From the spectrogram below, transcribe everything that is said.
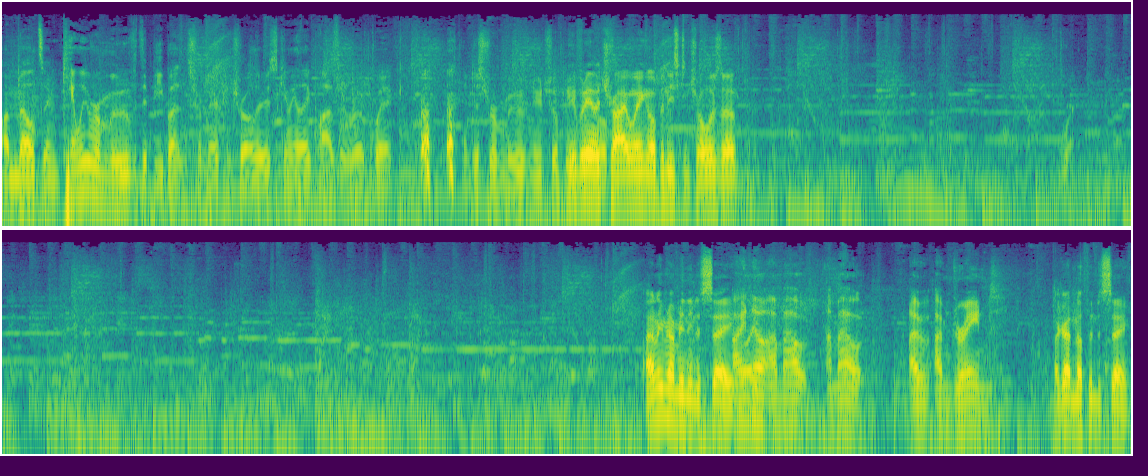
I'm melting. Can we remove the B buttons from their controllers? Can we like pause it real quick and just remove neutral B? Anybody have a tri wing? Open these controllers up. I don't even have anything to say. I Like, know. I'm out. I'm out. I'm, I'm drained. I got nothing to say.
